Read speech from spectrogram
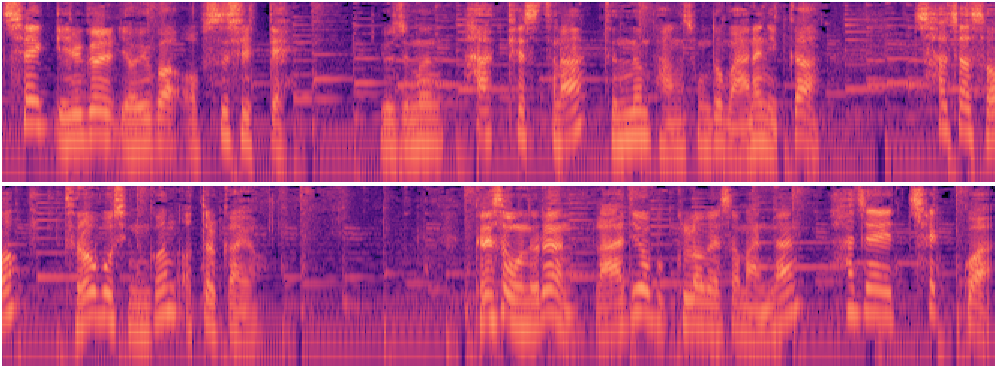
책 읽을 여유가 없으실 때 요즘은 팟캐스트나 듣는 방송도 많으니까 찾아서 들어보시는 건 어떨까요? 그래서 오늘은 라디오 북클럽에서 만난 화제의 책과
